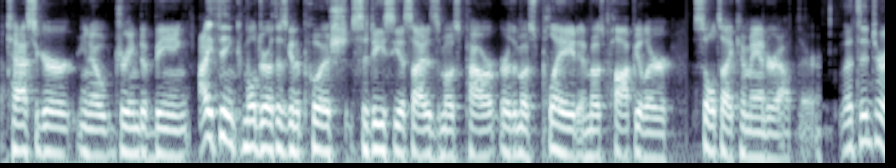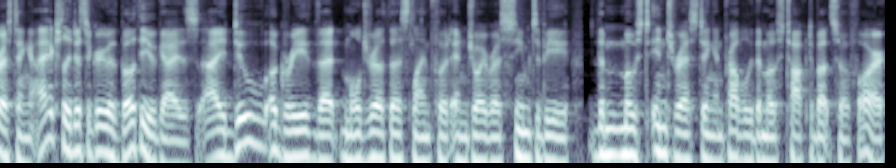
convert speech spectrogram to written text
Tasigur, you know, dreamed of being. I think Muldrotha is going to push Sidisi aside as the most power or the most played and most popular Sultai commander out there. That's interesting. I actually disagree with both of you guys. I do agree that Muldrotha, Slimefoot, and Jhoira seem to be the most interesting and probably the most talked about so far,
